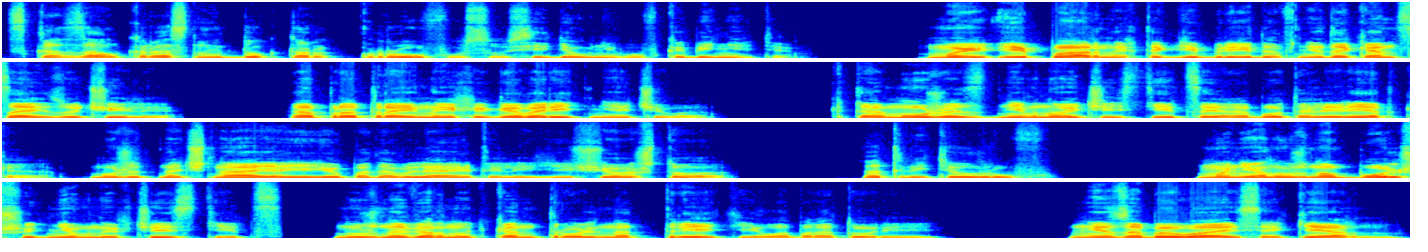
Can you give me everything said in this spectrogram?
Сказал красный доктор Руфусу, сидя у него в кабинете. Мы и парных-то гибридов не до конца изучили. А про тройных и говорить нечего. К тому же с дневной частицей работали редко. Может, ночная ее подавляет или еще что, — ответил Руф. Мне нужно больше дневных частиц. Нужно вернуть контроль над третьей лабораторией. Не забывайся, Керн.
